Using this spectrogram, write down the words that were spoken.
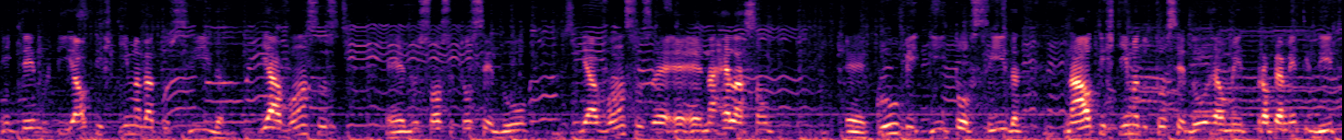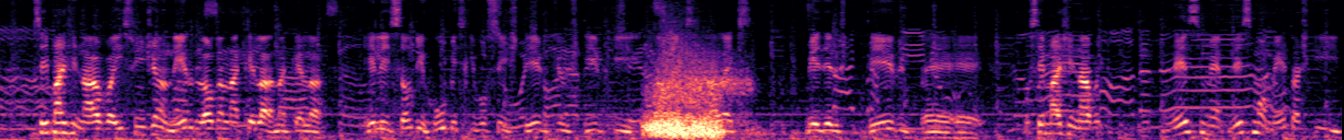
em termos de autoestima da torcida, de avanços é, do sócio torcedor, de avanços é, é, é, na relação é, clube e torcida, na autoestima do torcedor realmente propriamente dito. Você imaginava isso em janeiro, logo naquela, naquela eleição de Rubens que você esteve, que eu estive, que Alex, Alex Medeiros teve. É, é, você imaginava nesse, nesse momento, acho que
